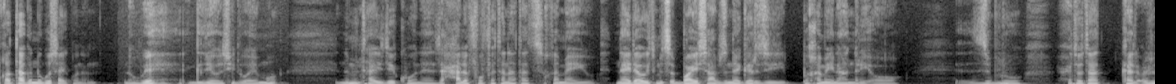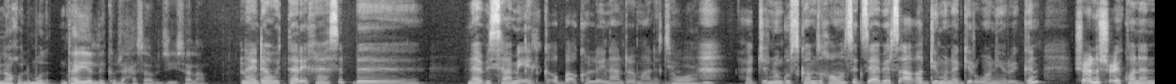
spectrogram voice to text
ብቐጥታ ግን ንጉስ ኣይኮነን። ነዊሕ ግዜ ወሲድዎ እዩ እሞ ንምንታይ ዘይኮነ? ዝሓለፎ ፈተናታትሲ ከመይ እዩ? ናይ ዳዊት ምጽባይስ ኣብዚ ነገርዚ ብኸመይ ኢና ንሪኦ? ዝብሉ ሕቶታት ከልዕሉልና ይኽእሉ እሞ እንታይ የለኪ ኣብዚ ሓሳብ እዚ ሰላም? ናይ ዳዊት ተሪእኻያሲ ብነቢ ሳሚኤል ክቕባእ ከሎ ኢና ንርኢ ማለት እዩ። እወ። ሕጂ ንጉስ ከም ዝኸውንሲ እግዚኣብሄርሲ ኣቐዲሙ ነጊርዎ ነይሩ እዩ። ግን ሽዑ ንሽዑ ኣይኮነን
